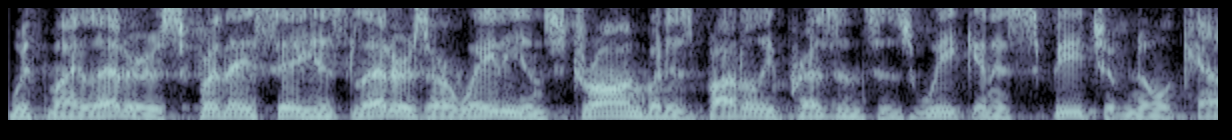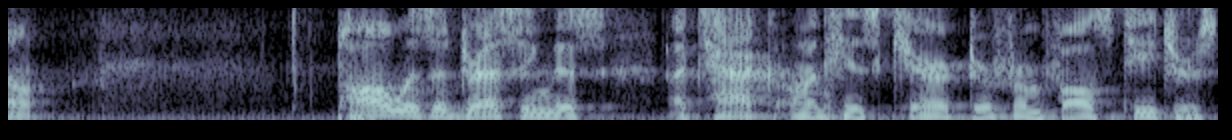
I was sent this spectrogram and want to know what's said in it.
with my letters, for they say his letters are weighty and strong, but his bodily presence is weak and his speech of no account. Paul was addressing this attack on his character from false teachers.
